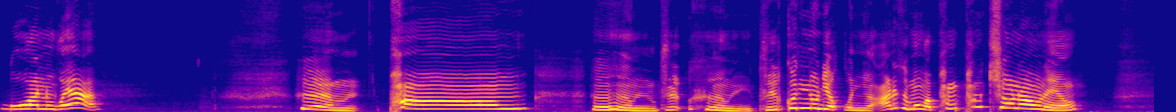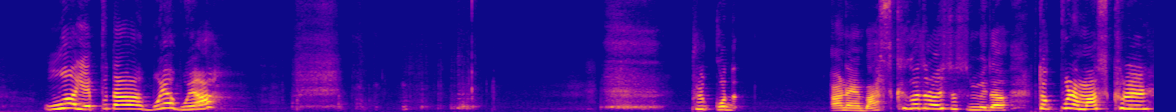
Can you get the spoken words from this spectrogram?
뭐 하는 거야? 흠, 펑. 흠, 불, 흠, 불꽃놀이였군요. 안에서 뭔가 팡팡 튀어나오네요. 우와, 예쁘다. 뭐야, 뭐야? 불꽃 안에 마스크가 들어있었습니다. 덕분에 마스크를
